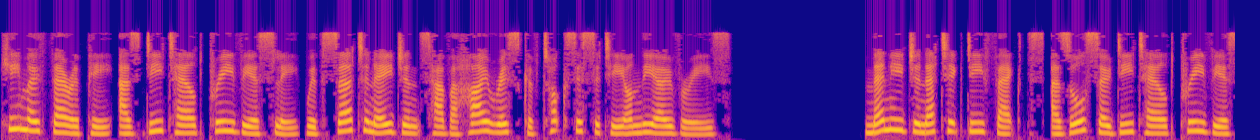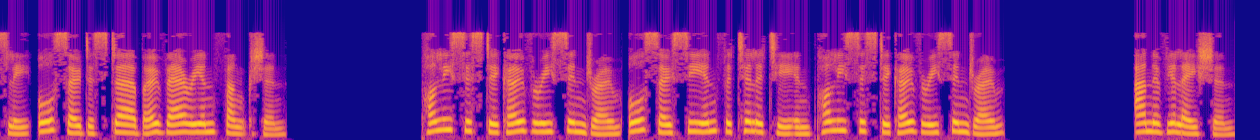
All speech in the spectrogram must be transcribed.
Chemotherapy as detailed previously with certain agents have a high risk of toxicity on the ovaries. Many genetic defects as also detailed previously also disturb ovarian function. Polycystic ovary syndrome also see infertility in polycystic ovary syndrome. Anovulation.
